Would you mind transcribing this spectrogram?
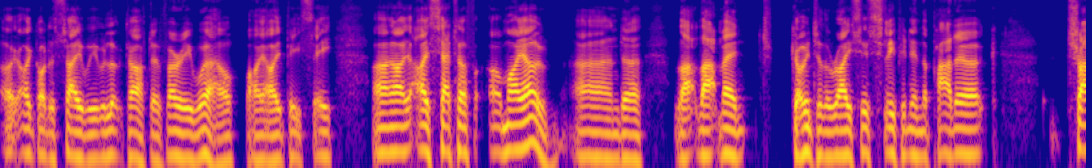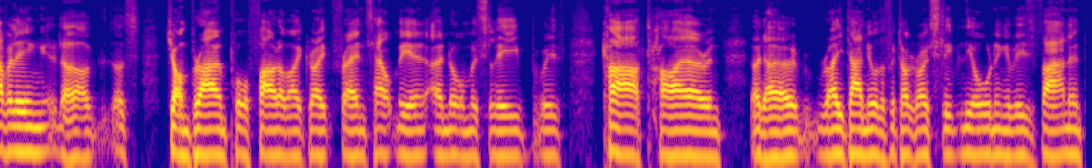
I, I, got to say, we were looked after very well by IPC, and I, I set up on my own, and uh, that that meant going to the races, sleeping in the paddock, traveling. Uh, John Brown, Paul Fowler, my great friends, helped me enormously with car hire, and you know, Ray Daniel, the photographer, sleep in the awning of his van, and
